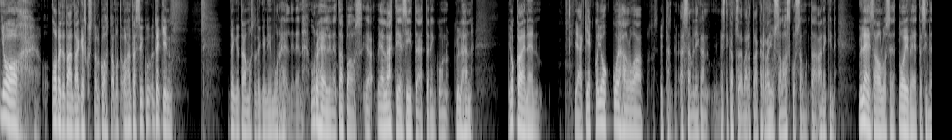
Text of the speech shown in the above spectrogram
Joo, lopetetaan tämä keskustelu kohta, mutta onhan tässä jotenkin, jotenkin tämä on minusta jotenkin niin murheellinen, murheellinen tapaus, ja vielä lähtien siitä, että niin kuin, kyllähän – jokainen jääkiekkojoukkue haluaa, nyt SM Liigan ilmeisesti katsojamäärät aika rajussa laskussa, mutta ainakin yleensä on ollut se toive, että sinne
